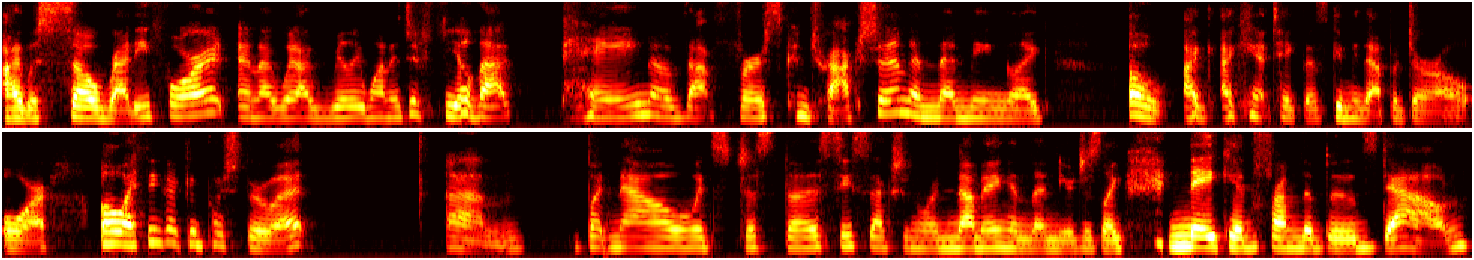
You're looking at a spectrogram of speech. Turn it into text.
I was so ready for it and I would I really wanted to feel that pain of that first contraction and then being like, oh, I, I can't take this, give me the epidural, or oh, I think I can push through it. Um, but now it's just the C-section we're numbing and then you're just like naked from the boobs down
